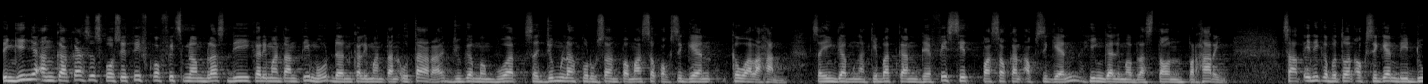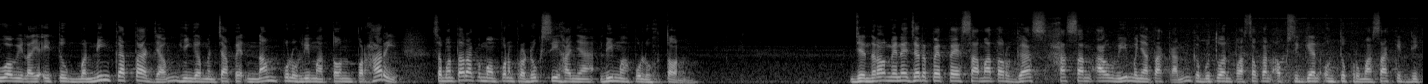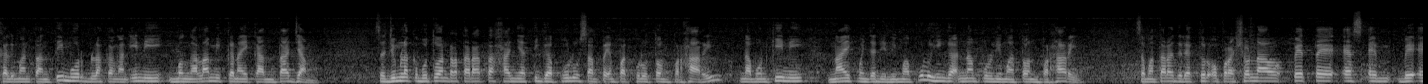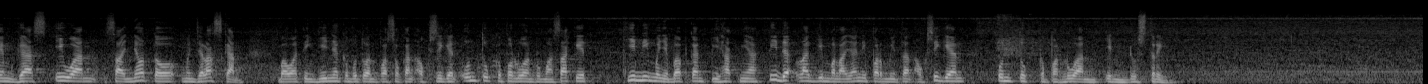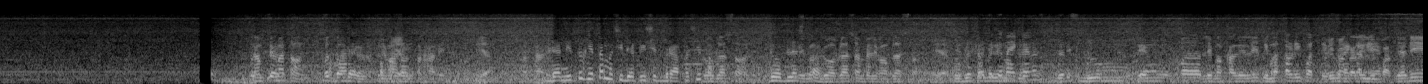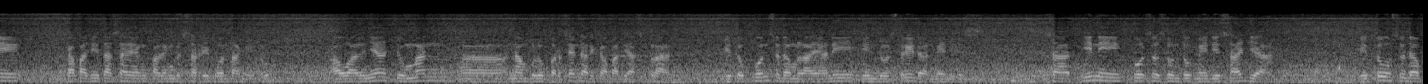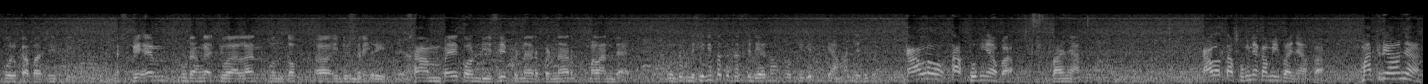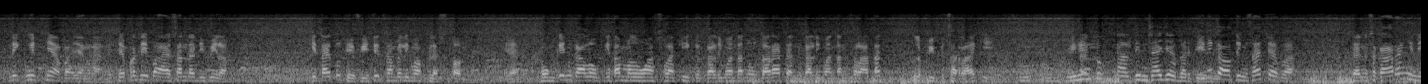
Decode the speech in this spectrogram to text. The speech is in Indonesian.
Tingginya angka kasus positif COVID-19 di Kalimantan Timur dan Kalimantan Utara juga membuat sejumlah perusahaan pemasok oksigen kewalahan, sehingga mengakibatkan defisit pasokan oksigen hingga 15 ton per hari. Saat ini kebutuhan oksigen di dua wilayah itu meningkat tajam hingga mencapai 65 ton per hari, sementara kemampuan produksi hanya 50 ton. General Manager PT Samator Gas Hasan Alwi menyatakan kebutuhan pasokan oksigen untuk rumah sakit di Kalimantan Timur belakangan ini mengalami kenaikan tajam. Sejumlah kebutuhan rata-rata hanya 30 sampai 40 ton per hari, namun kini naik menjadi 50 hingga 65 ton per hari. Sementara Direktur Operasional PT SMBM Gas Iwan Sanyoto menjelaskan bahwa tingginya kebutuhan pasokan oksigen untuk keperluan rumah sakit kini menyebabkan pihaknya tidak lagi melayani permintaan oksigen untuk keperluan industri. Enam lima ton. Betul. Per hari. lima ton per hari. Iya. Per hari. Dan itu kita masih defisit berapa sih Pak? 12 ton. 12 ton. 12 sampai 15 ton. Iya. 12 sampai Berarti 15. kenaikannya dari sebelum yang eh, Lima kali lipat. lima kali lipat. ya Lima kali lipat. Jadi kapasitasnya yang paling besar di Bontang itu awalnya cuman eh, 60% dari kapasitas plant. Itu pun sudah melayani industri dan medis. Saat ini khusus untuk medis saja itu sudah full capacity. SBM udah nggak jualan untuk eh, industri, Industri, ya. sampai kondisi benar-benar melandai. Untuk di sini Pak ketersediaan oksigen masih aman jadi Pak? Kalau tabungnya Pak banyak, kalau tabungnya kami banyak Pak, materialnya, liquidnya Pak yang aneh. Seperti Pak Hasan tadi bilang, kita itu defisit sampai 15 ton. Ya, mungkin kalau kita meluas lagi ke Kalimantan Utara dan Kalimantan Selatan lebih besar lagi. Ini untuk Kaltim saja berarti. Ini Kaltim saja Pak. Dan sekarang ini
